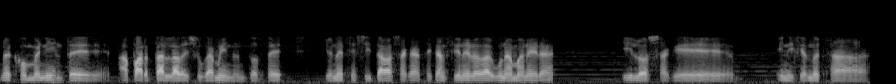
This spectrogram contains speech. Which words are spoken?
no es conveniente apartarla de su camino. Entonces yo necesitaba sacar este cancionero de alguna manera y lo saqué iniciando esta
